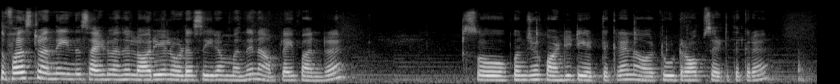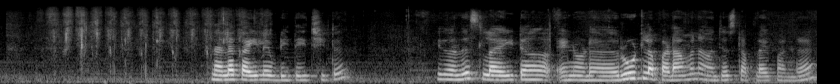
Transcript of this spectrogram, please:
ஸோ ஃபர்ஸ்ட் வந்து இந்த சைடு வந்து லாரியலோட சீரம் வந்து நான் அப்ளை பண்ணுறேன் ஸோ கொஞ்சம் குவான்டிட்டி எடுத்துக்கிறேன். நான் ஒரு டூ ட்ராப்ஸ் எடுத்துக்கிறேன். நல்லா கையில் இப்படி தேய்ச்சிட்டு. இது வந்து ஸ்லைட்டாக என்னோடய ரூட்டில் படாமல் நான் ஜஸ்ட் அப்ளை பண்ணுறேன்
